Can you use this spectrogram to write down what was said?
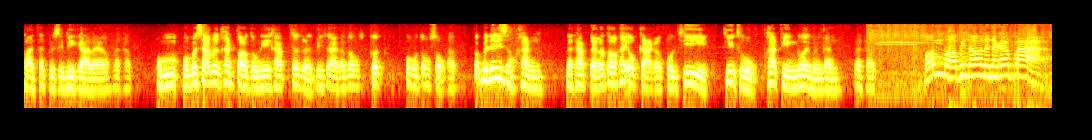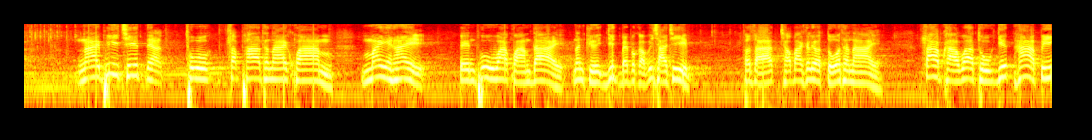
ผ่านท่านกฤษฎีกาแล้วนะครับ ผมผมไม่ทราบเรื่องขั้นตอนตรงนี้ครับถ้าเกิดพิจารณาก็ต้องก็ก็คงต้องส่งครับ ก็เป็นเรื่องที่สำคัญนะครับ แต่ก็ต้องให้โอกาสกับคนที่ที่ถูกพาดพิงด้วยเหมือนกันนะครับ ผมบอกพี่น้องเลยนะครับว่านายพี่ชิดเนี่ยถูกสภาทนายความไม่ให้เป็นผู้ว่าความได้ นั่นคือยึดใบประกอบวิชาชีพ ภาษาชาวบ้านเขาเรียกว่าตัวทนาย ทราบข่าวว่าถูกยึด 5 ปี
